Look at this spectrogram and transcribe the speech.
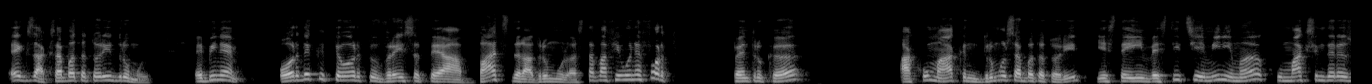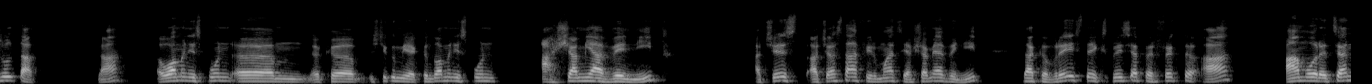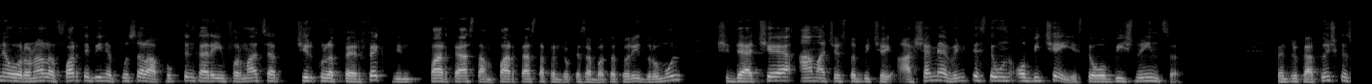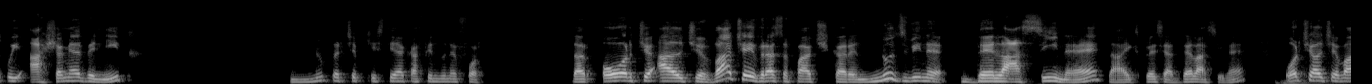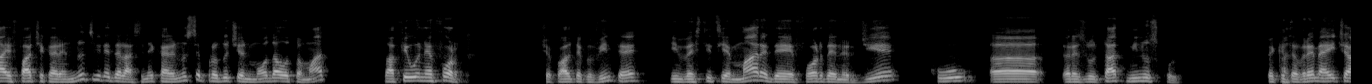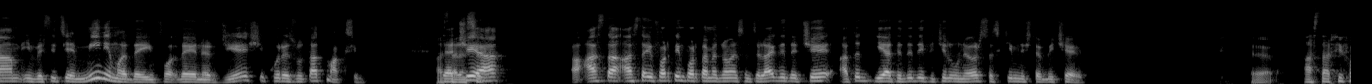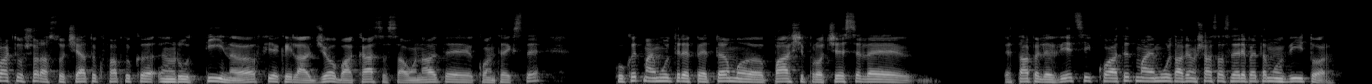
Exact, s-a bătătorit drumul. E bine, ori de câte ori tu vrei să te abați de la drumul ăsta, va fi un efort. Pentru că acum, când drumul s-a bătătorit, este investiție minimă cu maxim de rezultat. Da? Oamenii spun uh, că, știi cum e, când oamenii spun așa mi-a venit, acest, această afirmație, așa mi-a venit, dacă vrei, este expresia perfectă a am o rețea neuronală foarte bine pusă la punct în care informația circulă perfect din partea asta în partea asta pentru că s-a bătătorit drumul și de aceea am acest obicei. Așa mi-a venit este un obicei, este o obișnuință. Pentru că atunci când spui așa mi-a venit, nu percep chestia ca fiind un efort. Dar orice altceva ce ai vrea să faci care nu-ți vine de la sine, da, expresia de la sine, orice altceva ai face care nu-ți vine de la sine, care nu se produce în mod automat, va fi un efort. Și cu alte cuvinte, investiție mare de efort, de energie, cu uh, rezultat minuscul. Pe câtă asta. vreme aici am investiție minimă de, info- de energie și cu rezultat maxim. Asta de aceea, asta, asta e foarte important pentru oameni să înțeleagă de ce atât, e atât de dificil uneori să schimbi niște obiceiuri. Asta ar fi foarte ușor asociat cu faptul că în rutină, fie că e la job, acasă sau în alte contexte, cu cât mai mult repetăm uh, pașii, procesele, etapele vieții, cu atât mai mult avem șansa să le repetăm în viitor.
